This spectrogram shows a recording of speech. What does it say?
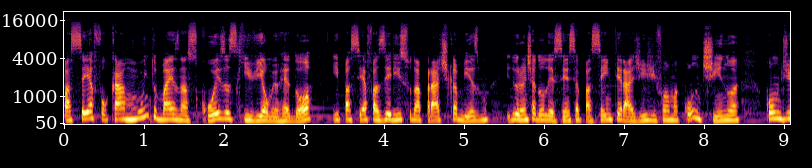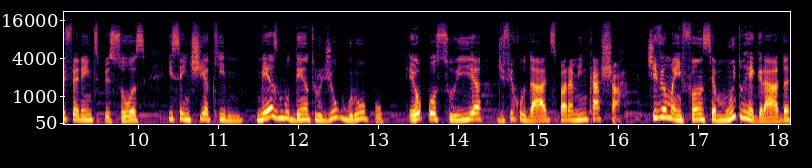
Passei a focar muito mais nas coisas que via ao meu redor e passei a fazer isso na prática mesmo. E durante a adolescência passei a interagir de forma contínua com diferentes pessoas e sentia que, mesmo dentro de um grupo, eu possuía dificuldades para me encaixar. Tive uma infância muito regrada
